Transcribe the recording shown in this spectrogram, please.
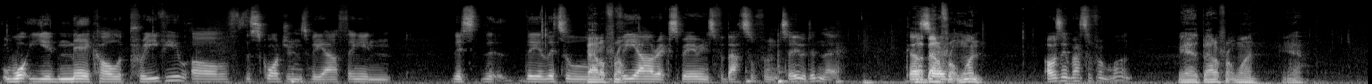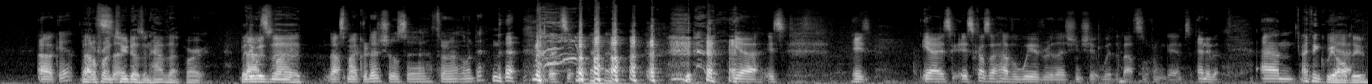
what you'd may call a preview of the Squadrons VR thing in this the, the little Battlefront. VR experience for Battlefront Two, didn't they? Uh, Battlefront um, One. Oh, was it Battlefront One? Yeah, it's Battlefront One. Yeah, Okay. Battlefront uh, Two doesn't have that part, but it was my, uh, that's my credentials uh, thrown out the window. It. yeah, it's it's yeah, it's it's because I have a weird relationship with the Battlefront games. Anyway, um, I think we yeah, all do.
